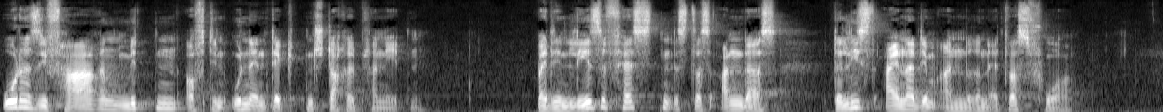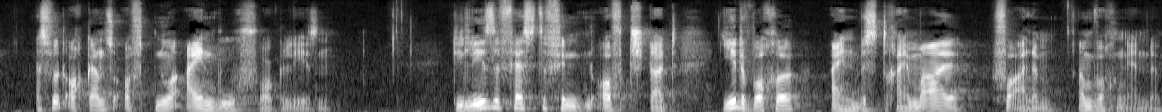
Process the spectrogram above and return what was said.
Oder sie fahren mitten auf den unentdeckten Stachelplaneten. Bei den Lesefesten ist das anders, da liest einer dem anderen etwas vor. Es wird auch ganz oft nur ein Buch vorgelesen. Die Lesefeste finden oft statt, jede Woche ein bis dreimal, vor allem am Wochenende.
